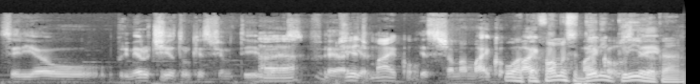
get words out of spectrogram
Seria o, o, primeiro título que esse filme teve. Ah, é? é, Dia de Michael. Ia se chama Michael. Pô, a performance dele é incrível, Day. cara.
